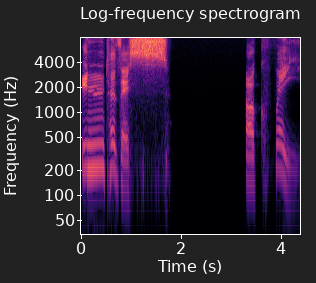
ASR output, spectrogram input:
Into this equation.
